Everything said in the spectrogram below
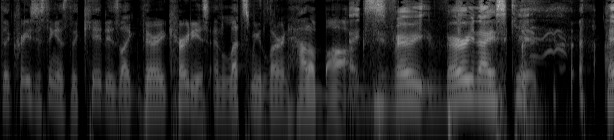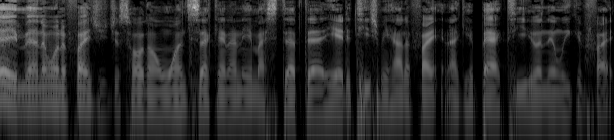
the craziest thing is the kid is like very courteous and lets me learn how to box. Ex- very, very nice kid. hey, man, I want to fight you. Just hold on one second. I need my stepdad here to teach me how to fight, and I get back to you, and then we can fight.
